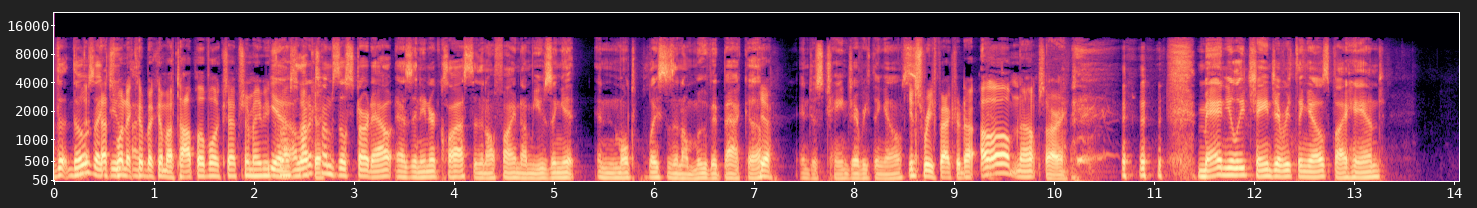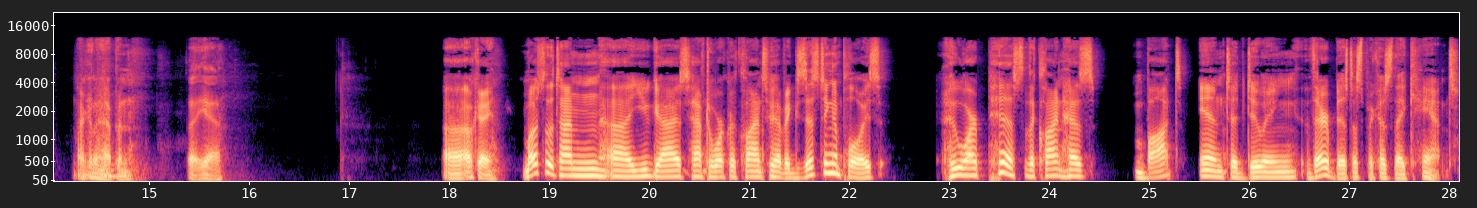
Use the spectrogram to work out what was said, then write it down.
Th- those I that's do. when it I- could become a top level exception. Maybe. yeah, a lot Okay. of times they'll start out as an inner class, and then I'll find I'm using it in multiple places, and I'll move it back up Yeah. and just change everything else. Just refactored out. Oh no, sorry, Manually change everything else by hand. not going to happen. But yeah, Uh, okay. Most of the time, uh, you guys have to work with clients who have existing employees who are pissed the client has bought into doing their business because they can't.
